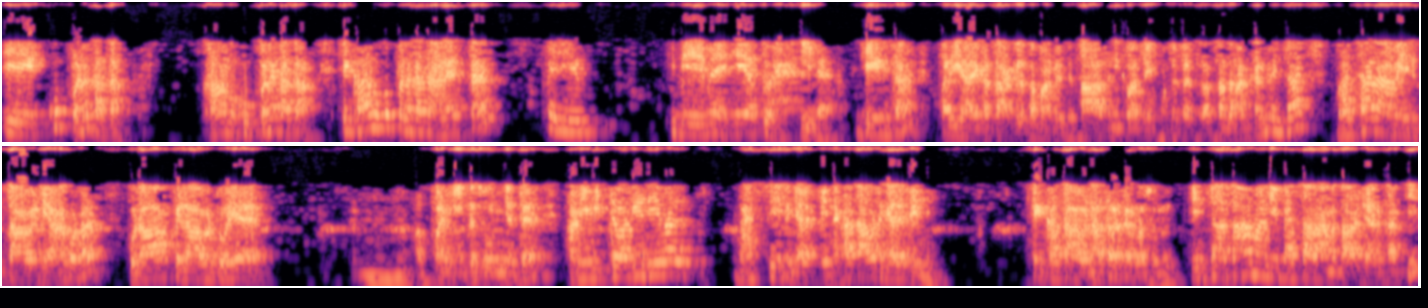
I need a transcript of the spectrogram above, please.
ඒ කුප්පන කතා. කාම කුප්පන කතා. ඒ කාම කුප්පන කතා නැත්තම් ඒ ඉබේම ඒ අතු හැලිලා. ඒ නිසා පරියාය කතා කියලා තමයි සාසනික වශයෙන් හොඳ පැත්තට සඳහන් කරන නිසා භාෂාරාමයේ තාවට යනකොට ගොඩාක් වෙලාවට ඔය අපණීත ශුන්්‍යත අනිමිත්ත වගේ දේවල් භාෂයට ගැලපෙන්නේ කතාවට ගැලපෙන්නේ. ඒ කතාව නතර කරන සුළුයි. ඒ නිසා සාමාන්‍ය භාෂාරාමතාවට යන කට්ටිය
